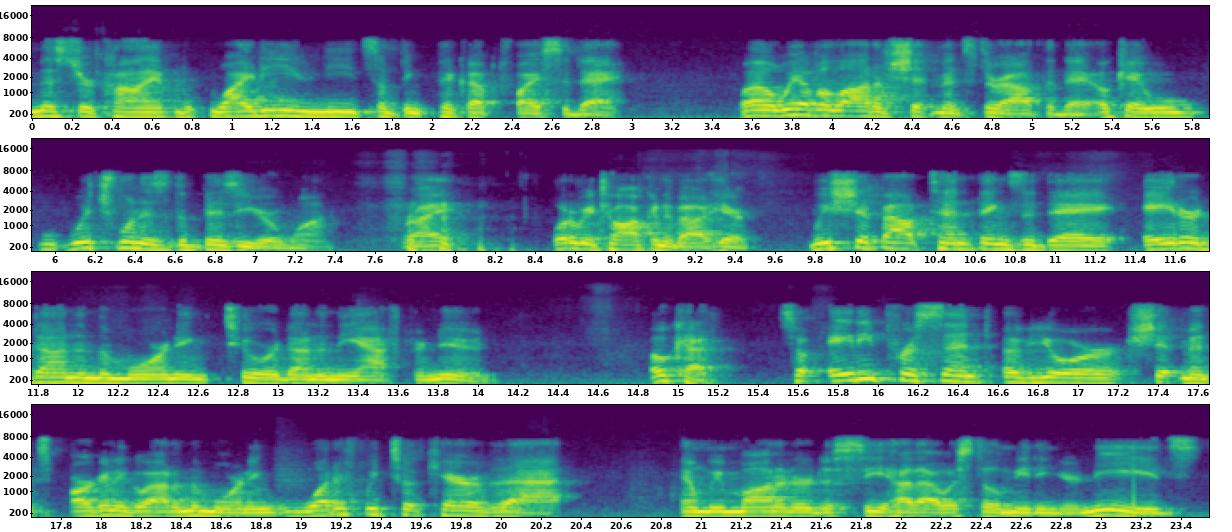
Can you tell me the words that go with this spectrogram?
Mr. Client, why do you need something pick up twice a day? Well, we have a lot of shipments throughout the day. Okay, well, which one is the busier one? right? what are we talking about here? We ship out 10 things a day, eight are done in the morning, two are done in the afternoon. Okay, so 80% of your shipments are going to go out in the morning. What if we took care of that and we monitor to see how that was still meeting your needs?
